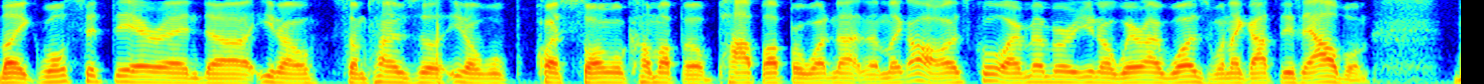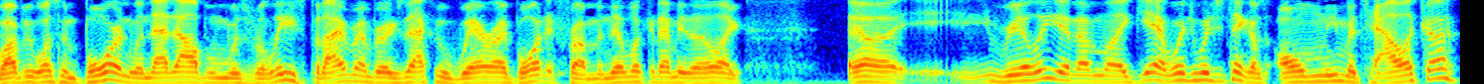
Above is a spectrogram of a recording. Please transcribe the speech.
Like we'll sit there and uh, you know sometimes uh, you know we'll, quest song will come up, it'll pop up or whatnot, and I'm like, oh, that's cool. I remember you know where I was when I got this album. Bobby wasn't born when that album was released, but I remember exactly where I bought it from, and they're looking at me, they're like uh, really? And I'm like, yeah. What what'd you think? I was only Metallica.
